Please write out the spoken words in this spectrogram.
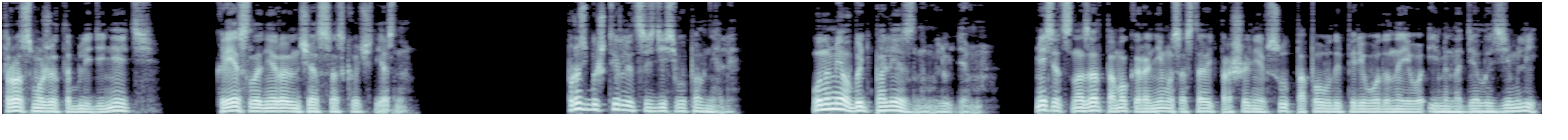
Трос может обледенеть, кресло не ровен час соскочит, ясно? Просьбы Штирлица здесь выполняли. Он умел быть полезным людям. Месяц назад помог Ирониму составить прошение в суд по поводу перевода на его имя на дело земли,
